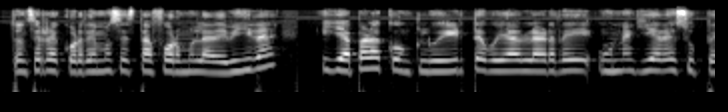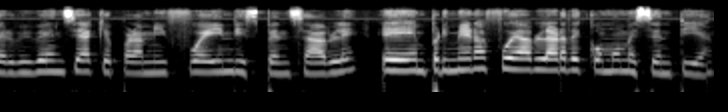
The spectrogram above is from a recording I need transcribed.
Entonces recordemos esta fórmula de vida y ya para concluir te voy a hablar de una guía de supervivencia que para mí fue indispensable. En primera fue hablar de cómo me sentía.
